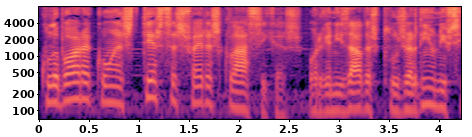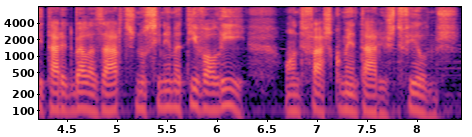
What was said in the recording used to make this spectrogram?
Colabora com as Terças-Feiras Clássicas, organizadas pelo Jardim Universitário de Belas Artes no Cinema Tivoli, onde faz comentários de filmes.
